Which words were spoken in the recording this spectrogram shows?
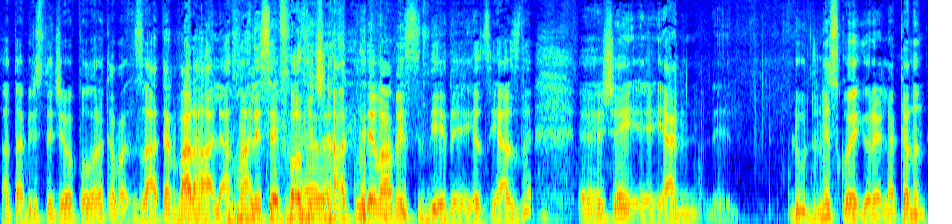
Hatta birisi de cevap olarak ama zaten var hala maalesef onun evet. için haklı devam etsin diye de yazı yazdı. E, şey e, yani Ludinesco'ya göre Lacan'ın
